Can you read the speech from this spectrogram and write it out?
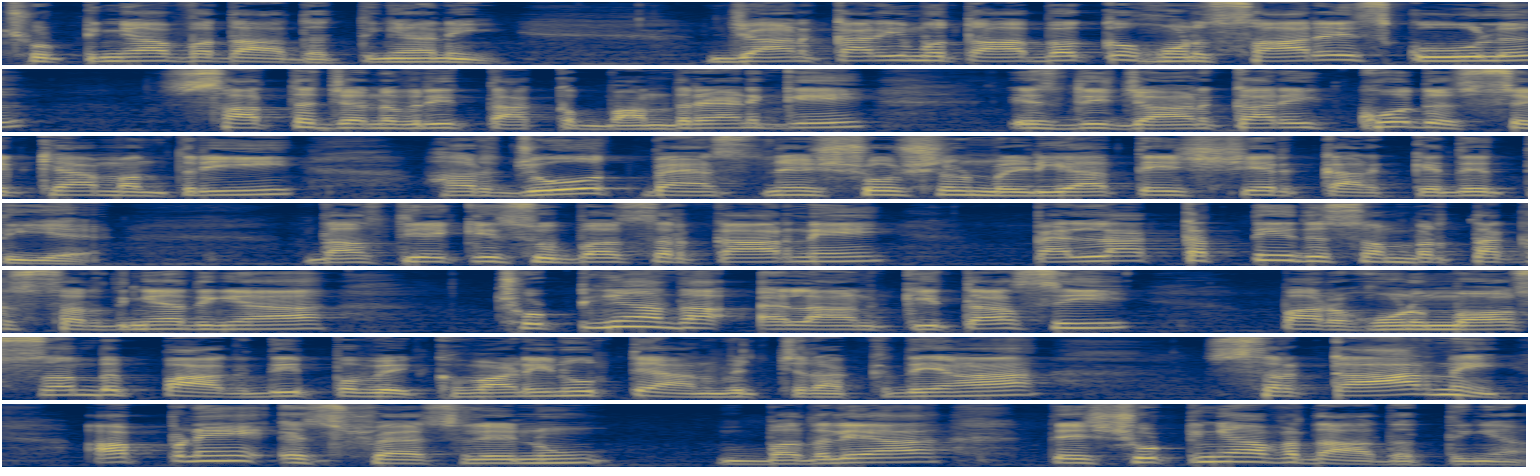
ਛੁੱਟੀਆਂ ਵਧਾ ਦਿੱਤੀਆਂ ਨੇ। ਜਾਣਕਾਰੀ ਮੁਤਾਬਕ ਹੁਣ ਸਾਰੇ ਸਕੂਲ 7 ਜਨਵਰੀ ਤੱਕ ਬੰਦ ਰਹਿਣਗੇ। ਇਸ ਦੀ ਜਾਣਕਾਰੀ ਖੁਦ ਸਿੱਖਿਆ ਮੰਤਰੀ ਹਰਜੋਤ ਬੈਂਸ ਨੇ ਸੋਸ਼ਲ ਮੀਡੀਆ ਤੇ ਸ਼ੇਅਰ ਕਰਕੇ ਦਿੱਤੀ ਹੈ। ਦੱਸਦੀ ਹੈ ਕਿ ਸੂਬਾ ਸਰਕਾਰ ਨੇ ਪਹਿਲਾਂ 31 ਦਸੰਬਰ ਤੱਕ ਸਰਦੀਆਂ ਦੀਆਂ ਛੁੱਟੀਆਂ ਦਾ ਐਲਾਨ ਕੀਤਾ ਸੀ, ਪਰ ਹੁਣ ਮੌਸਮ ਵਿਭਾਗ ਦੀ ਭਵਿੱਖਬਾਣੀ ਨੂੰ ਧਿਆਨ ਵਿੱਚ ਰੱਖਦਿਆਂ ਸਰਕਾਰ ਨੇ ਆਪਣੇ ਇਸ ਫੈਸਲੇ ਨੂੰ ਬਦਲਿਆ ਤੇ ਛੁੱਟੀਆਂ ਵਧਾ ਦਿੱਤੀਆਂ।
